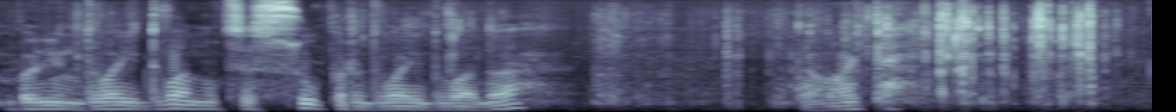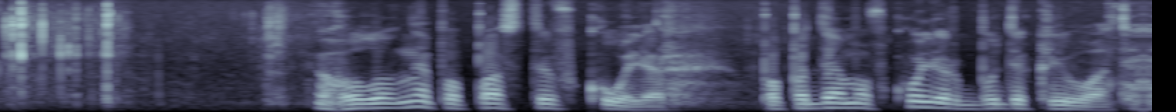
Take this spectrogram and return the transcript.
Блін, 2,2, ну це супер 2,2, да? Давайте. Головне попасти в колір. Попадемо в колір, буде клювати.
